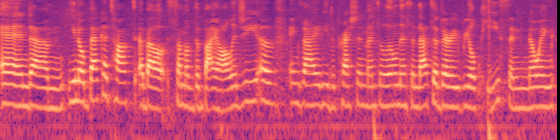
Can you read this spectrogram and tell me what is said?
And, um, you know, Becca talked about some of the biology of anxiety, depression, mental illness, and that's a very real piece. And knowing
